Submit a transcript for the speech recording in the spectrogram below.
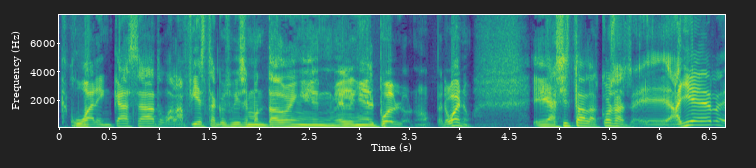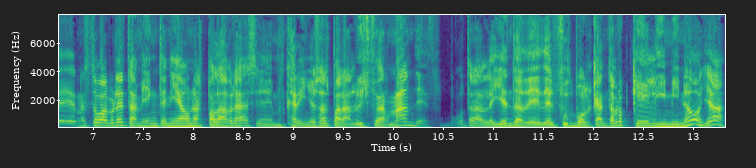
que jugar en casa, toda la fiesta que se hubiese montado en, el pueblo, ¿no? Pero bueno. Eh, así están las cosas. Eh, ayer Ernesto Valverde también tenía unas palabras eh, cariñosas para Luis Fernández, otra leyenda del fútbol cántabro que eliminó ya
